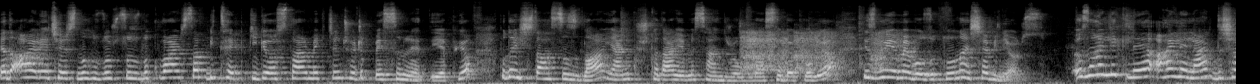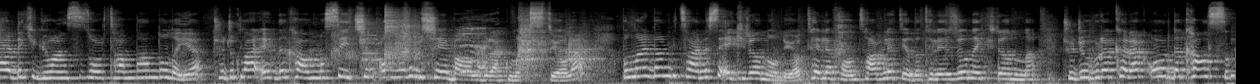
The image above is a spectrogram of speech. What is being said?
Ya da aile içerisinde huzursuzluk varsa bir tepki göstermek için çocuk besin reddi yapıyor. Bu da iştahsızlığa yani kuş kadar yeme sendromuna sebep oluyor. Biz bu yeme bozukluğunu aşabiliyoruz. Özellikle aileler dışarıdaki güvensiz ortamdan dolayı çocuklar evde kalması için onları bir şeye bağlı bırakmak istiyorlar. Bunlardan bir tanesi ekran oluyor. Telefon, tablet ya da televizyon ekranına çocuğu bırakarak orada kalsın,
